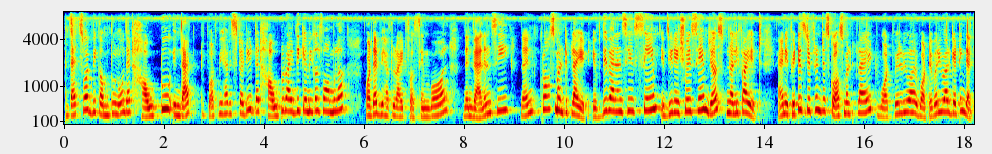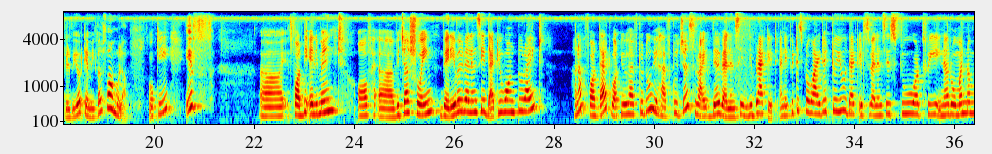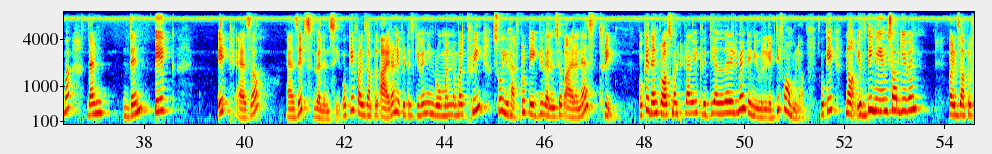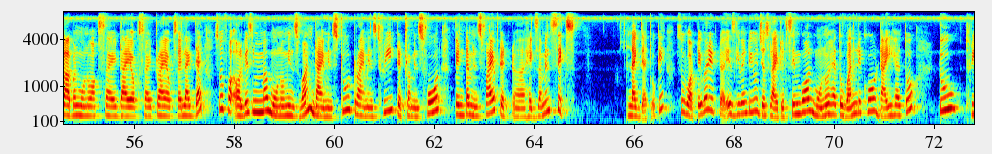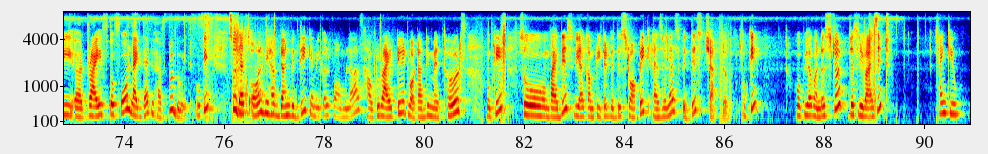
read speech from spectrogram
that's what we come to know that how to in that what we have studied that how to write the chemical formula. For that we have to write first symbol then valency then cross multiply it. If the valency is same if the ratio is same just nullify it. And if it is different just cross multiply it. What will you are whatever you are getting that will be your chemical formula. Okay? If uh, for the element of uh, which are showing variable valency that you want to write Hana? For that what you have to do, you have to just write their valency in the bracket. And if it is provided to you that its valency is 2 or 3 in a Roman number, then, then take it as a as its valency okay for example iron if it is given in roman number 3 so you have to take the valency of iron as 3 okay then cross multiply it with the other element and you will get the formula okay now if the names are given for example carbon monoxide dioxide trioxide like that so for always remember mono means 1 di means 2 tri means 3 tetra means 4 penta means 5 tet, uh, hexa means 6 like that okay so whatever it uh, is given to you just write it symbol mono hai to 1 likho di hai to 2 3 uh, try to 4 like that you have to do it okay? So that's all we have done with the chemical formulas how to write it what are the methods okay? So by this we are completed with this topic as well as with this chapter okay? Hope you have understood just revise it. Thank you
